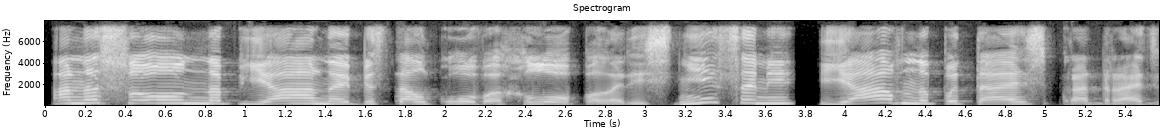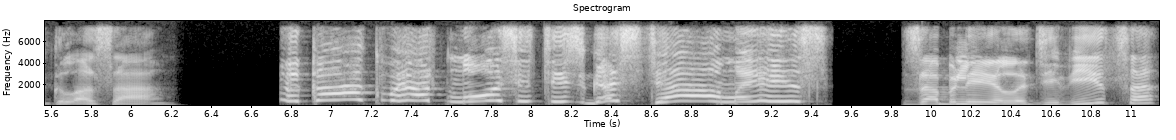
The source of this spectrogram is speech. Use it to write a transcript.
Она сонно, пьяная, бестолково хлопала ресницами, явно пытаясь продрать глаза. «Как вы относитесь к гостям из...» Заблеяла девица,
